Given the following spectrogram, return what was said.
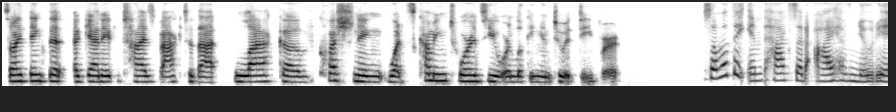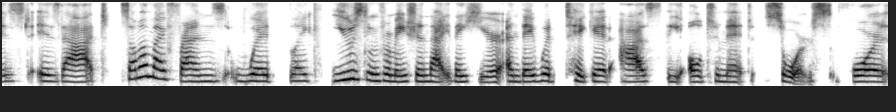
So I think that again it ties back to that lack of questioning what's coming towards you or looking into it deeper. Some of the impacts that I have noticed is that some of my friends would like use the information that they hear and they would take it as the ultimate source for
